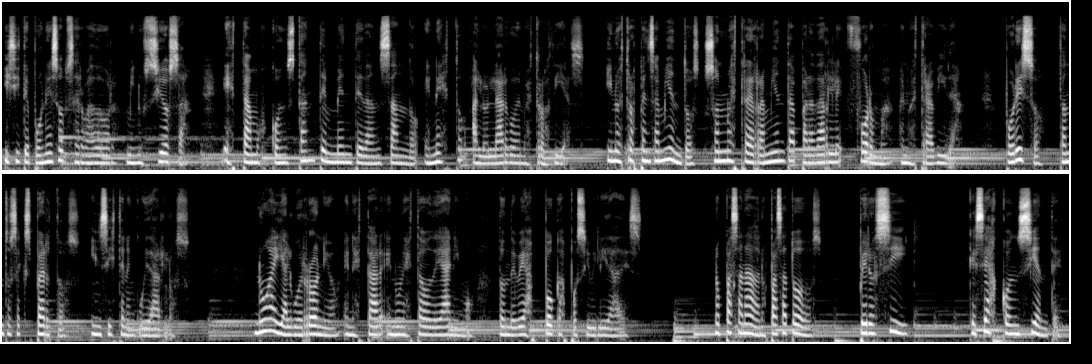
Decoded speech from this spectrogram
Y si te pones observador, minuciosa, estamos constantemente danzando en esto a lo largo de nuestros días. Y nuestros pensamientos son nuestra herramienta para darle forma a nuestra vida. Por eso, tantos expertos insisten en cuidarlos. No hay algo erróneo en estar en un estado de ánimo donde veas pocas posibilidades. No pasa nada, nos pasa a todos, pero sí que seas consciente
